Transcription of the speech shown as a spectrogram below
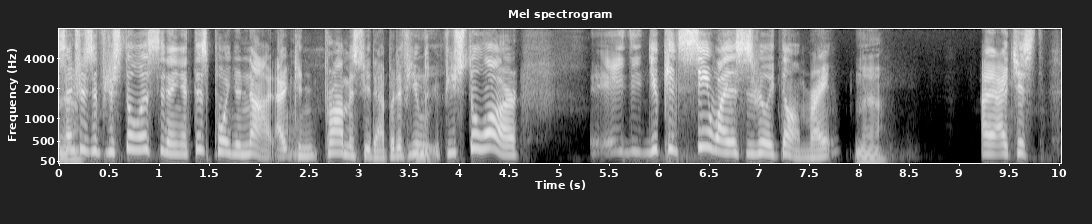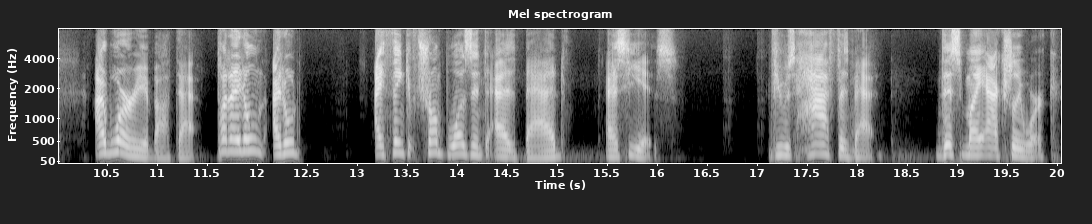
Centrists, if you're still listening, at this point you're not. I can promise you that. But if you mm. if you still are, you can see why this is really dumb, right? Yeah. I, I just I worry about that. But I don't I don't I think if Trump wasn't as bad as he is, if he was half as bad, this might actually work.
